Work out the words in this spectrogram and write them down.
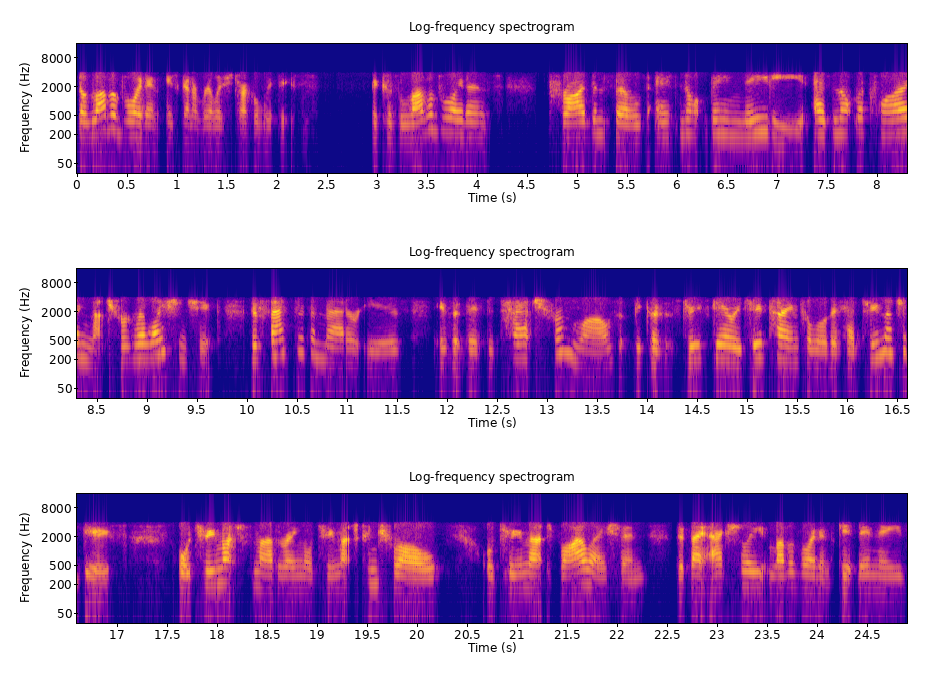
the love avoidant is going to really struggle with this because love avoidance pride themselves as not being needy, as not requiring much for a relationship. The fact of the matter is, is that they've detached from love because it's too scary, too painful, or they've had too much abuse, or too much smothering, or too much control, or too much violation, that they actually, love avoidance, get their needs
